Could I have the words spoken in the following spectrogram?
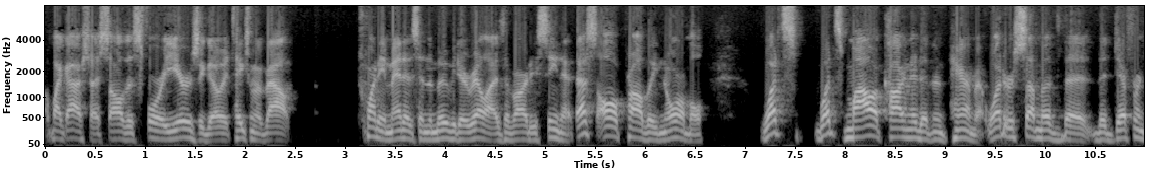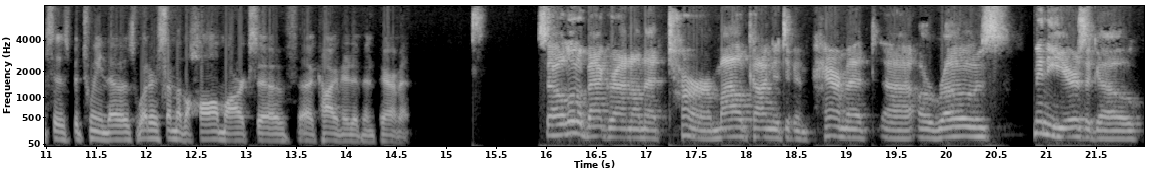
oh my gosh, I saw this four years ago. It takes them about 20 minutes in the movie to realize I've already seen it. That's all probably normal what's what's mild cognitive impairment? What are some of the the differences between those? What are some of the hallmarks of uh, cognitive impairment? So a little background on that term. Mild cognitive impairment uh, arose many years ago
